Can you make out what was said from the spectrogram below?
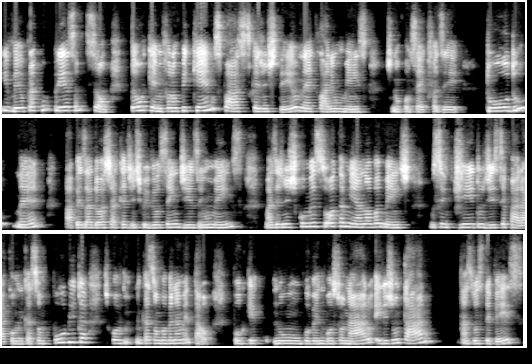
e veio para cumprir essa missão. Então, Kemi, foram pequenos passos que a gente deu, né? Claro, em um mês a gente não consegue fazer tudo, né? Apesar de eu achar que a gente viveu 100 dias em um mês, mas a gente começou a caminhar novamente no sentido de separar a comunicação pública de comunicação governamental, porque no governo Bolsonaro eles juntaram as duas TVs,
